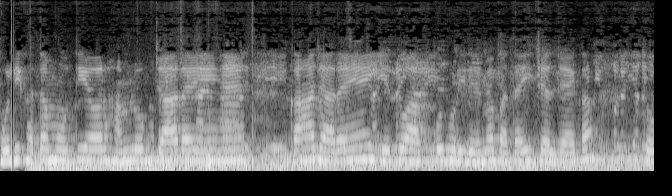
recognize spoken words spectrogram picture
होली ख़त्म होती है और हम लोग जा रहे हैं। कहाँ जा रहे हैं? ये तो आपको थोड़ी देर में पता ही चल जाएगा। तो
